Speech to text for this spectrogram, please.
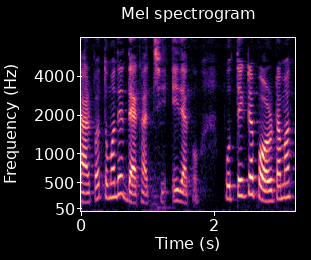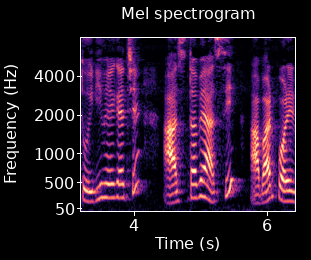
তারপর তোমাদের দেখাচ্ছি। এই দেখো, প্রত্যেকটা পরোটা আমার তৈরি হয়ে গেছে, আজ তবে আসি, আবার পরের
